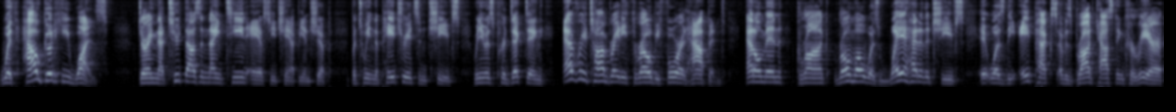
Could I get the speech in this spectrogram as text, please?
with how good he was during that 2019 AFC Championship between the Patriots and Chiefs when he was predicting every Tom Brady throw before it happened. Edelman, Gronk, Romo was way ahead of the Chiefs. It was the apex of his broadcasting career.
